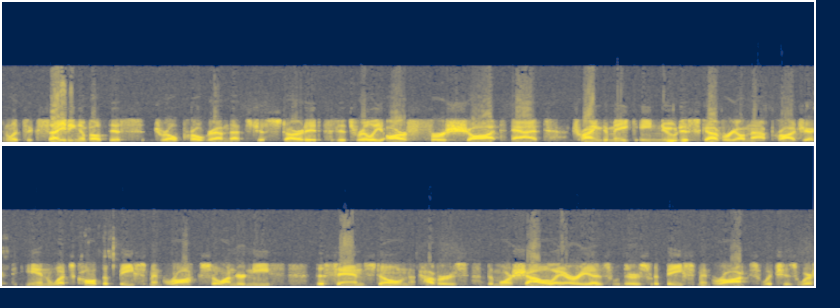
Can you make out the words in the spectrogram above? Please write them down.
And what's exciting about this drill program that's just started is it's really our first shot at trying to make a new discovery on that project in what's called the basement rock. So underneath the sandstone covers the more shallow areas. There's the basement rocks, which is where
